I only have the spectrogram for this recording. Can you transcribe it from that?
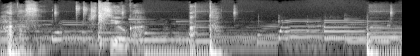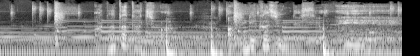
話す必要があった。あなたたちは。アメリカ人ですよね。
